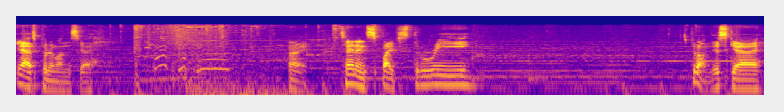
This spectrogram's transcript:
Yeah, let's put him on this guy. Alright, 10 and spikes 3. Let's put on this guy.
